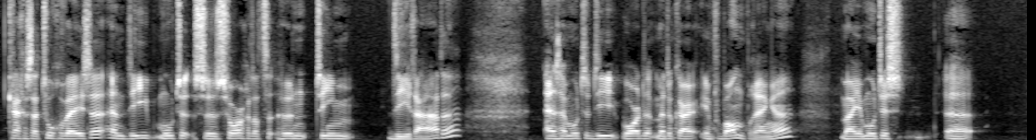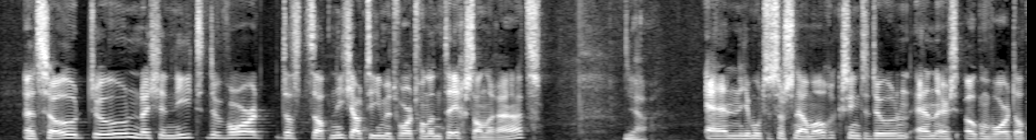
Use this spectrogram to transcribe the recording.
krijgen zij toegewezen. En die moeten ze zorgen dat hun team die raden. En zij moeten die woorden met elkaar in verband brengen. Maar je moet dus eh, het zo doen dat je niet de woord... Dat, dat niet jouw team het woord van een tegenstander raadt. Ja. En je moet het zo snel mogelijk zien te doen. En er is ook een woord dat,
